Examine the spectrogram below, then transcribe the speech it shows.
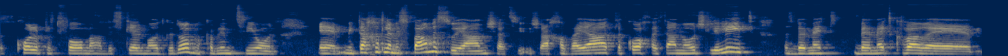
בכל הפלטפורמה בסקייל מאוד גדול, ומקבלים ציון. אמ, מתחת למספר מסוים, שהצי... שהחוויית לקוח הייתה מאוד שלילית, אז באמת, באמת כבר אמ,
